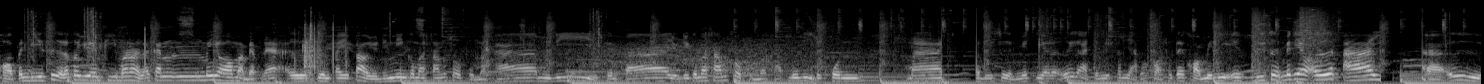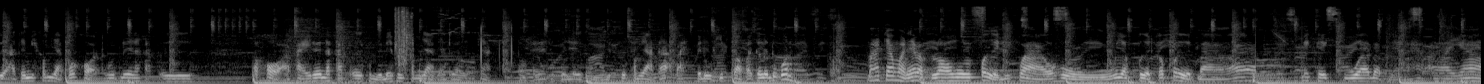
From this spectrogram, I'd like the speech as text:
ขอเป็นดีเซอร์แล้วก็ UMP มาหน่อยแล้วกันไม่ยอมอะแบบนี้เออเกินไปเปล่าอยู่นิ่งๆก็มาซ้ำศพผมอะครับดูดีเกินไปอยู่ดีก็มาซ้ำศพผมนะครับดูดีทุกคนมาดีเซอร์เม็ดเดียวนะเอ้ยอาจจะมีคำหยาบก็ขอโทษด้วยขอไม่ดีดีเซอร์เม็ดเดียวเออตายอ่าเอออาจจะมีคำหยาบก็ขอโทษด้วยนะครับเออก็ขออภัยด้วยนะครับเออผมจะไม่พูดคำหยาบในตัวจากต่อไปนะทุกคนเลยผมจะพูดคำหยาบนะไปไปดูคลิปต่อไปกันเลยทุกคน มาจังหวะนี้แบบรอวงเปิดดีกว่าโอ้โหอยากเปิดก็เปิดมา ไม่เคยกลัวแบบเนี้ยอะไรอะ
